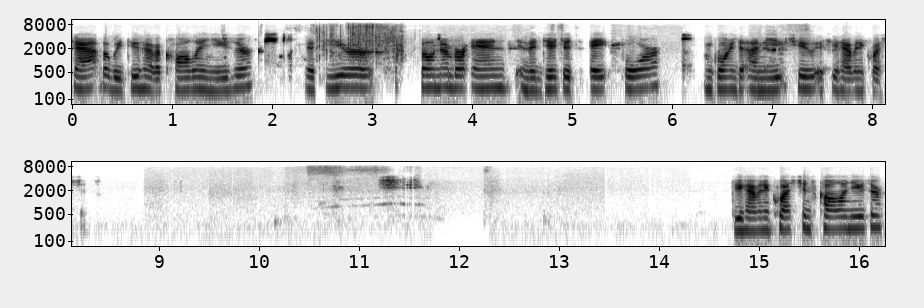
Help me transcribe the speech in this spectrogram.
chat, but we do have a call-in user. If your phone number ends in the digits 84, I'm going to unmute you if you have any questions. Do you have any questions, call-in user?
